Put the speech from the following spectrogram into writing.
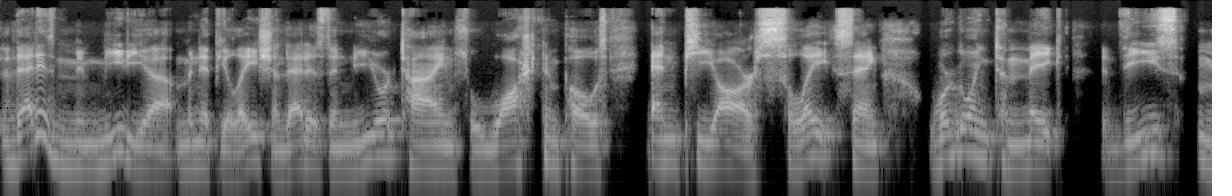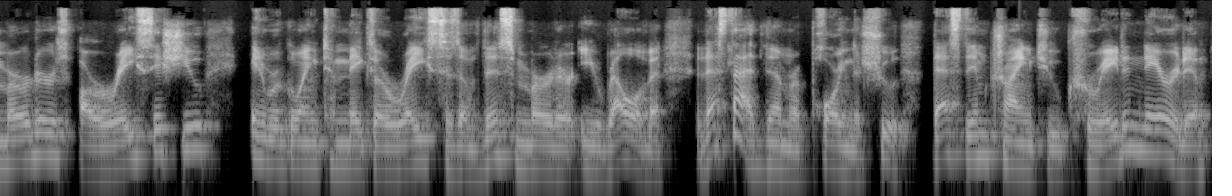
That is media manipulation. That is the New York Times, Washington Post, NPR, Slate saying, we're going to make these murders a race issue and we're going to make the races of this murder irrelevant. That's not them reporting the truth. That's them trying to create a narrative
